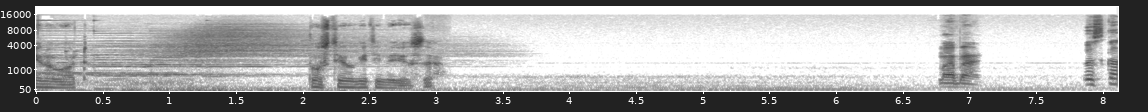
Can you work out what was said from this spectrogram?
यू नो व्हाट दोस्ती हो गई थी मेरी उससे। माय बैड उसका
